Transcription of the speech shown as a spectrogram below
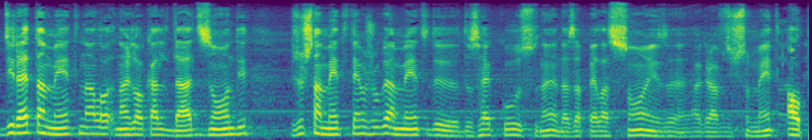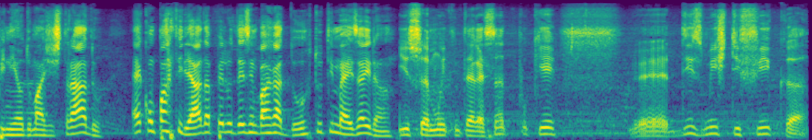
diretamente nas localidades onde justamente tem o julgamento de, dos recursos, né, das apelações, eh, agravos de instrumento. A opinião do magistrado é compartilhada pelo desembargador Tutimés Airã. Isso é muito interessante porque é, desmistifica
